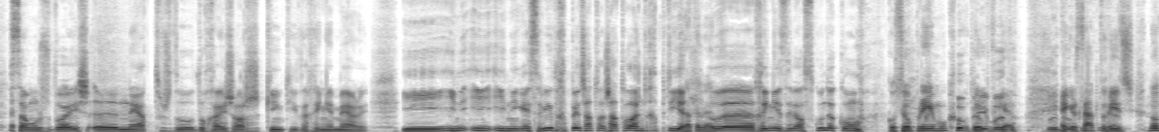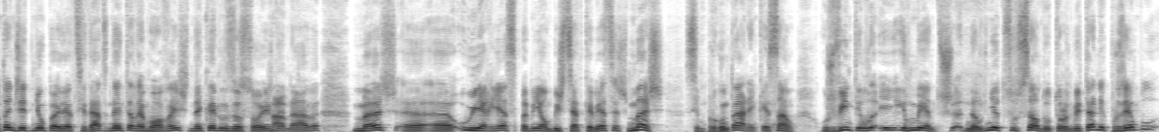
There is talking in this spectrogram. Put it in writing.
são os dois uh, netos do, do rei Jorge V e da rainha Mary. E, e, e, ninguém sabia, de repente já, já toda a gente repetia. Exatamente. Uh, a rainha Isabel II com... Com o seu primo, com o, primo do, do, É engraçado, tu dizes, não tenho jeito nenhum para eletricidade, nem telemóveis, nem canalizações, nada. nem nada, mas uh, o IRS para mim é um bicho de sete cabeças, mas se me perguntarem quem são os 20 elementos na linha de sucessão do trono britânico, por exemplo,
